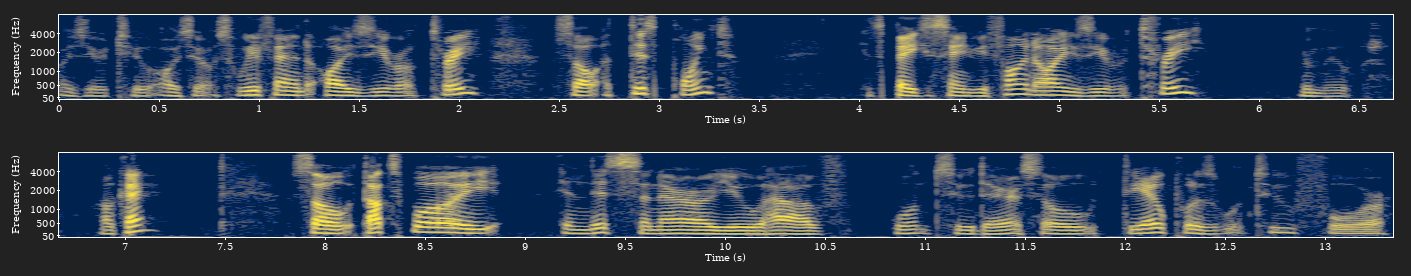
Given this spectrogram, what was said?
i02 i0 so we found i03 so at this point it's basically saying if you find i03 remove it okay? So that's why in this scenario you have one two there so the output is one two four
